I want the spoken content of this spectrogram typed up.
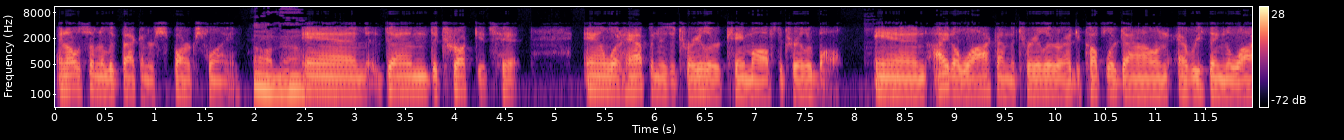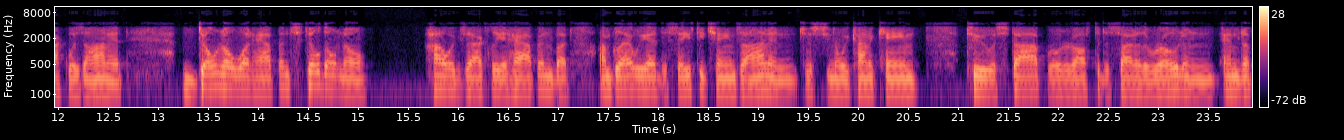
And all of a sudden I look back and there's sparks flying Oh no! and then the truck gets hit. And what happened is a trailer came off the trailer ball. And I had a lock on the trailer. I had the coupler down, everything. The lock was on it. Don't know what happened. Still don't know how exactly it happened, but I'm glad we had the safety chains on and just, you know, we kind of came to a stop, rode it off to the side of the road and ended up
